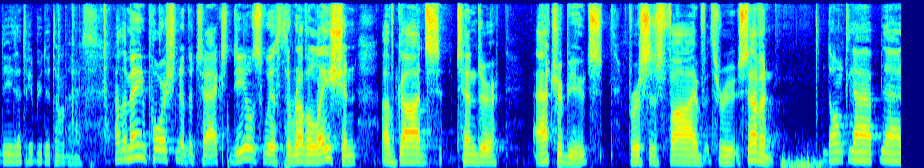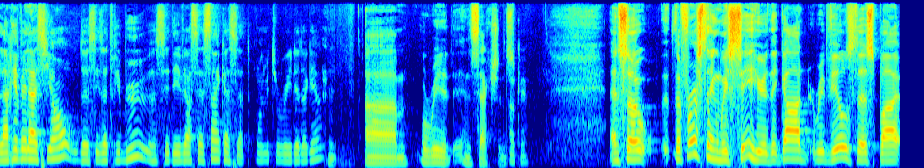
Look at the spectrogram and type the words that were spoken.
des attributs de tendresse. Now, the main portion of the text deals with the revelation of God's tender attributes, verses 5 through 7. Donc la, la- la révélation de ces attributs, c'est des versets 5 à 7. Want me to read it again? Um, we'll read it in sections. Okay. And so, the first thing we see here that God reveals this by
